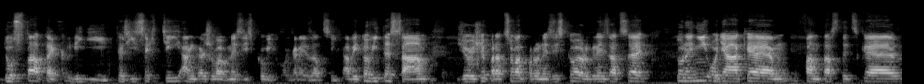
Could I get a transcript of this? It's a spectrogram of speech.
dostatek lidí, kteří se chtějí angažovat v neziskových organizacích. A vy to víte sám, že, že pracovat pro neziskové organizace to není o nějaké fantastické eh,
